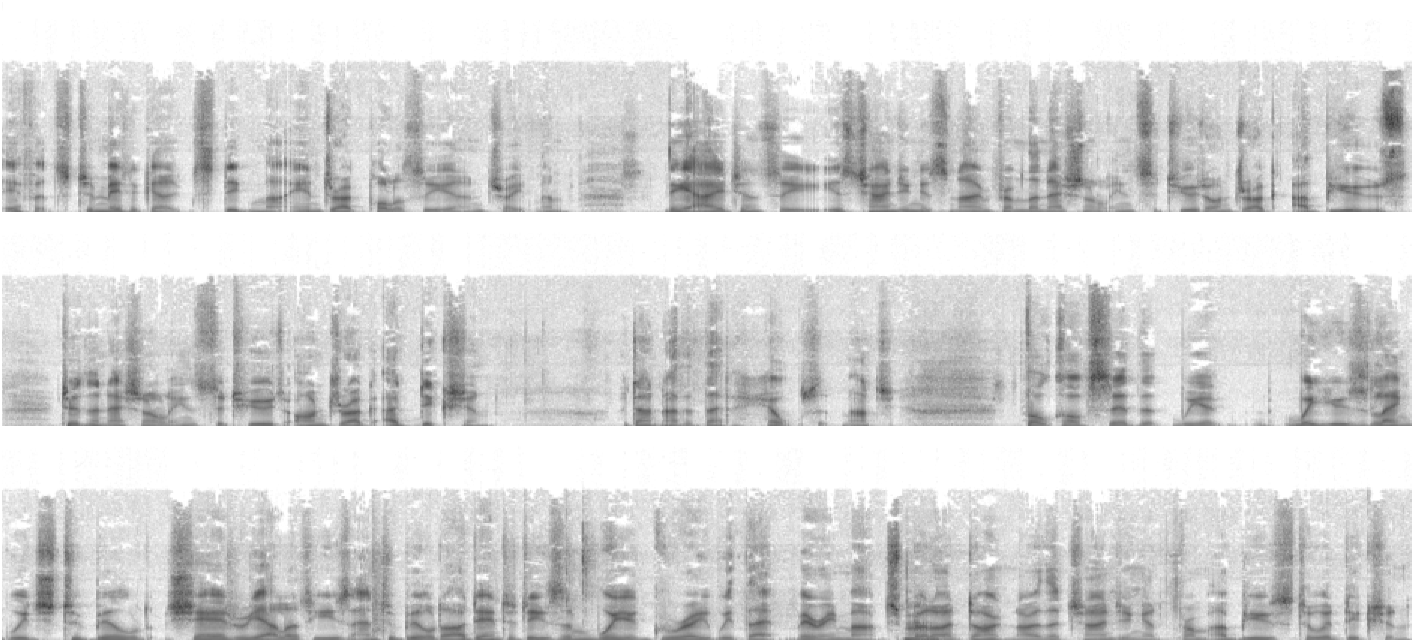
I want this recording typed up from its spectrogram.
efforts to mitigate stigma in drug policy and treatment, the agency is changing its name from the National Institute on Drug Abuse to the National Institute on Drug Addiction. I don't know that that helps it much. Volkow said that we we use language to build shared realities and to build identities, and we agree with that very much. But mm-hmm. I don't know that changing it from abuse to addiction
